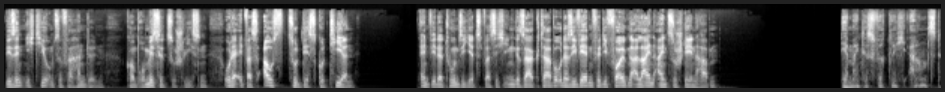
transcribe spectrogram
Wir sind nicht hier, um zu verhandeln, Kompromisse zu schließen oder etwas auszudiskutieren. Entweder tun Sie jetzt, was ich Ihnen gesagt habe, oder Sie werden für die Folgen allein einzustehen haben. Er meint es wirklich ernst,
